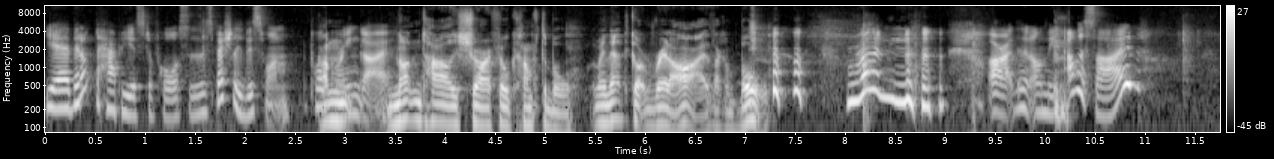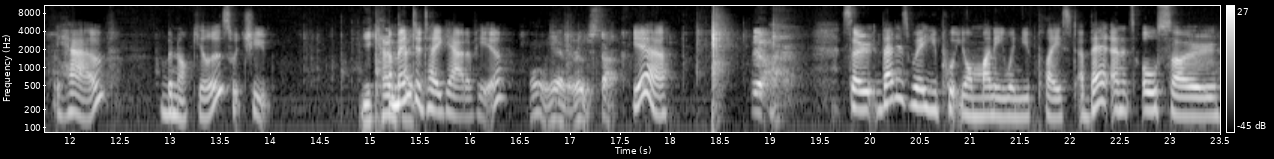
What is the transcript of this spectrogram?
Yeah, they're not the happiest of horses, especially this one. The poor green guy. Not entirely sure I feel comfortable. I mean, that's got red eyes like a bull. Run! Alright, then on the other side, we have binoculars, which you You can. are meant to take- out of here. Oh yeah, they're really stuck. Yeah. Yeah. So that is where you put your money when you've placed a bet, and it's also.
